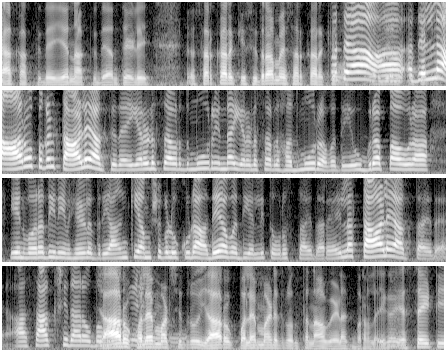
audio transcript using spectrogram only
ಯಾಕೆ ಆಗ್ತಿದೆ? ಏನಾಗ್ತಿದೆ ಅಂತೇಳಿ ಸರ್ಕಾರಕ್ಕೆ ಸಿದ್ದರಾಮಯ್ಯ ಸರ್ಕಾರಕ್ಕೆ ಅದೆಲ್ಲ ಆರೋಪಗಳು ತಾಳೆ ಆಗ್ತಿದೆ. ಎರಡು ಸಾವಿರದ ಮೂರರಿಂದ ಎರಡು ಸಾವಿರದ ಹದಿಮೂರು ಅವಧಿ ಉಗ್ರಪ್ಪ ಅವರ ಏನು ವರದಿ ನೀವು ಹೇಳಿದ್ರಿ ಅಂಕಿ ಅಂಶಗಳು ಕೂಡ ಅದೇ ಅವಧಿಯಲ್ಲಿ ತೋರಿಸ್ತಾ ಇದ್ದಾರೆ. ಇಲ್ಲ ತಾಳೆ ಆಗ್ತಾ ಇದೆ. ಆ ಸಾಕ್ಷಿದಾರ ಒಬ್ಬ ಯಾರು ಕೊಲೆ ಮಾಡಿಸಿದ್ರು ಯಾರು ಕೊಲೆ ಮಾಡಿದ್ರು ಅಂತ ನಾವು ಹೇಳಕ್ ಬರಲ್ಲ. ಈಗ ಎಸ್ ಐ ಟಿ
